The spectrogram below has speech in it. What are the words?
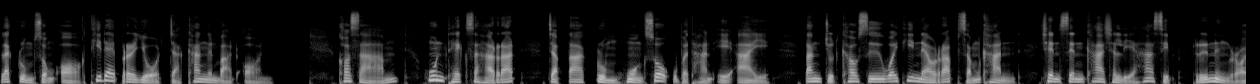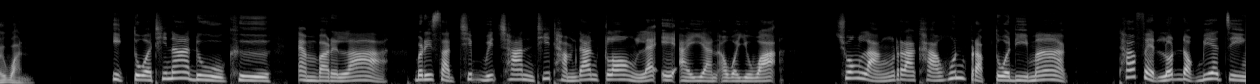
และกลุ่มส่งออกที่ได้ประโยชน์จากค่างเงินบาทอ่อน ข้อ 3. หุ้นเทคสหรัฐ จับตากลุ่มห่วงโซ่อุปทาน AI ตั้งจุดเข้าซื้อไว้ที่แนวรับสำคัญ เช่นเส้นค่าเฉลี่ย 50 หรือ 100 วัน อีกตัวที่น่าดูคือ a m b a r e l l a บริษัทชิปวิชั่นที่ทำด้านกล้องและ AI ยานอวัยวะ ช่วงหลังราคาหุ้นปรับตัวดีมาก ถ้าเฟดลดดอกเบี้ยจริง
